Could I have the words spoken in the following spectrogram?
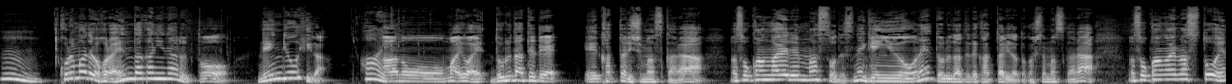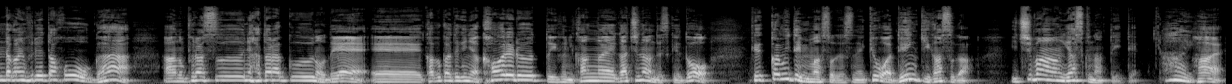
うん。これまではほら、円高になると、燃料費が、はい。あの、まあ、要は、ドル建てで、えー、買ったりしますから、まあ、そう考えますとですね、原油をね、ドル建てで買ったりだとかしてますから、まあ、そう考えますと、円高に触れた方が、あの、プラスに働くので、えー、株価的には買われるというふうに考えがちなんですけど、結果見てみますとですね、今日は電気、ガスが一番安くなっていて。はい。はい。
